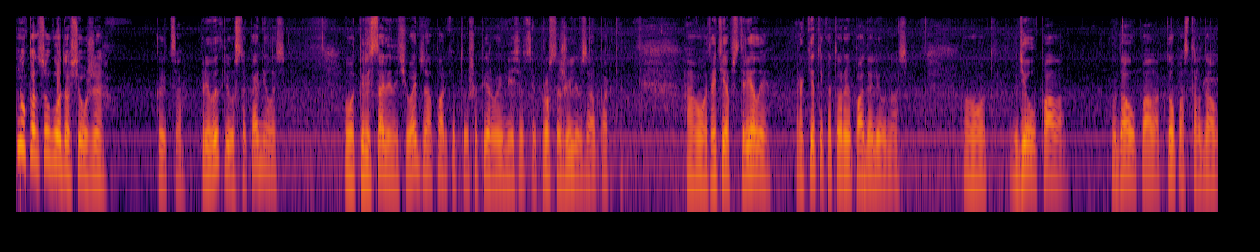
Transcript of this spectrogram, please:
Ну, к концу года все уже, как говорится, привыкли, устаканилось. Вот, перестали ночевать в зоопарке, потому что первые месяцы просто жили в зоопарке. А вот, эти обстрелы, ракеты, которые падали у нас, вот, где упала, куда упала, кто пострадал.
